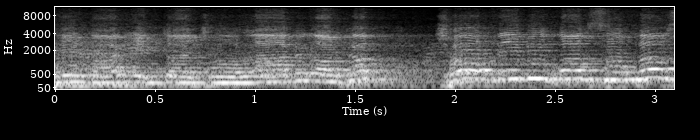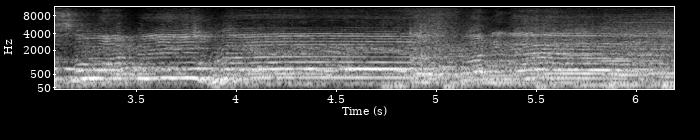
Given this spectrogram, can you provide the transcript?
เรียบร้อยเอ็นจอยโชว์ลาไปก่อนครับ โชคดีมีความสุขครับ สวัสดีครับ สวัสดีครับ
